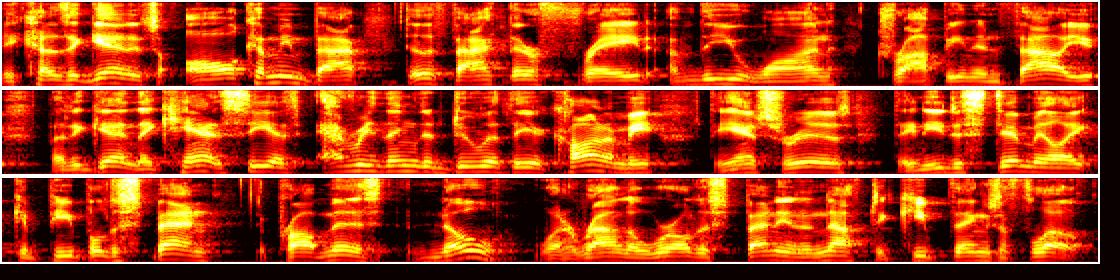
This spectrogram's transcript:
because, again, it's all coming back to the fact they're afraid of the yuan dropping in value. But again, they can't see as everything to do with the economy. The answer is they need to stimulate, get people to spend. The problem is, no one around the world is spending enough to keep things afloat.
